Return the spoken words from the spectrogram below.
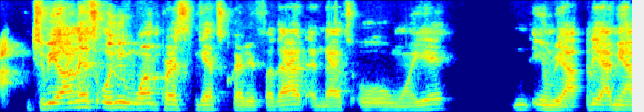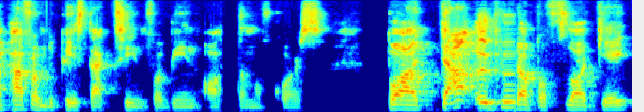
uh, to be honest, only one person gets credit for that, and that's Oo Moye in reality, I mean, apart from the Paystack team for being awesome, of course, but that opened up a floodgate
